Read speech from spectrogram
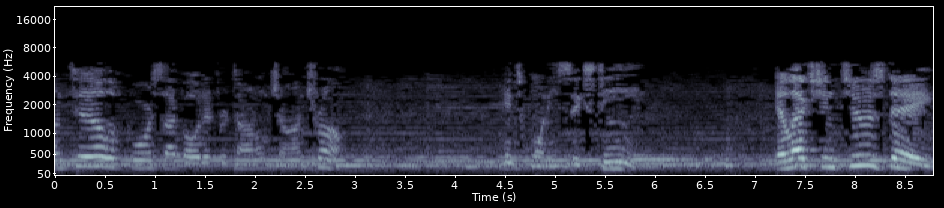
until, of course, I voted for Donald John Trump in 2016. Election Tuesday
